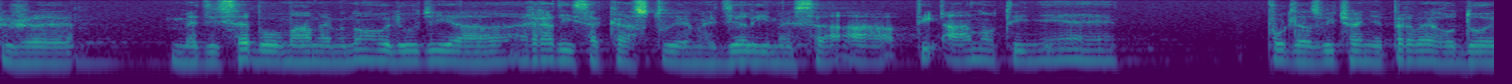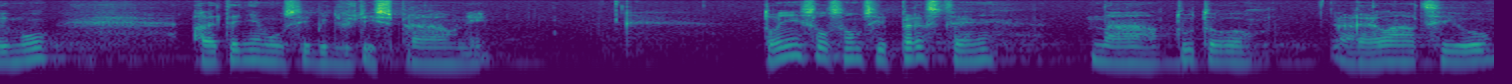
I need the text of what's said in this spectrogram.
že medzi sebou máme mnoho ľudí a radi sa kastujeme, delíme sa a ty áno, ty nie, podľa zvyčajne prvého dojmu, ale ten nemusí byť vždy správny. Doniesol som si prsteň na túto reláciu,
